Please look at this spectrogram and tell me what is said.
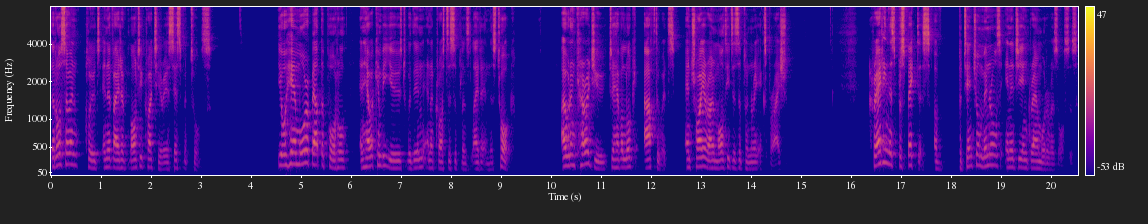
that also includes innovative multi-criteria assessment tools. You will hear more about the portal and how it can be used within and across disciplines later in this talk. I would encourage you to have a look afterwards and try your own multidisciplinary exploration. Creating this prospectus of potential minerals, energy and groundwater resources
